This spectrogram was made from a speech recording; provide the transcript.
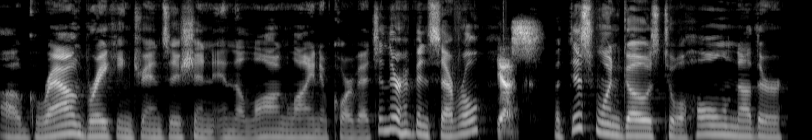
a groundbreaking transition in the long line of Corvettes. And there have been several. Yes. But this one goes to a whole nother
